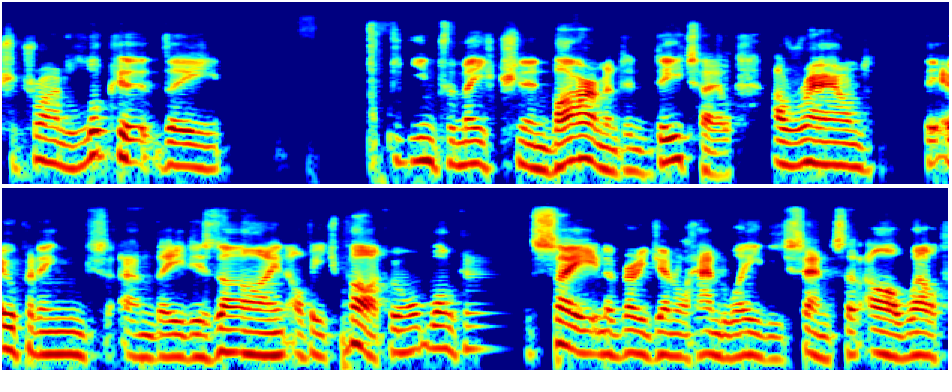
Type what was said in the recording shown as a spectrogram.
to try and look at the information environment in detail around the openings and the design of each park. One can say in a very general hand wavy sense that, oh, well,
